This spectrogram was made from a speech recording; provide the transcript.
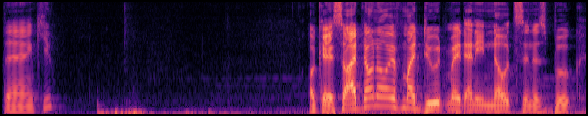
Thank you. Okay, so I don't know if my dude made any notes in his book.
